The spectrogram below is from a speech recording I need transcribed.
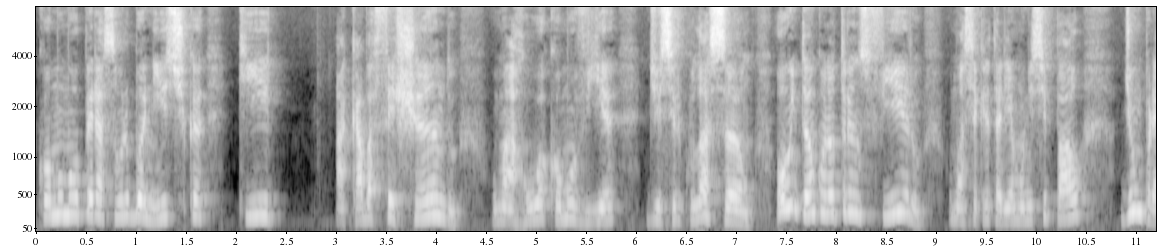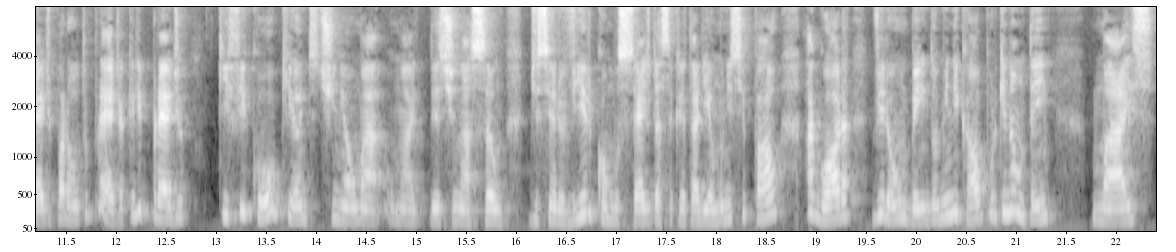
como uma operação urbanística que acaba fechando uma rua como via de circulação. Ou então quando eu transfiro uma secretaria municipal de um prédio para outro prédio. Aquele prédio que ficou, que antes tinha uma, uma destinação de servir como sede da Secretaria Municipal, agora virou um bem dominical porque não tem mais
